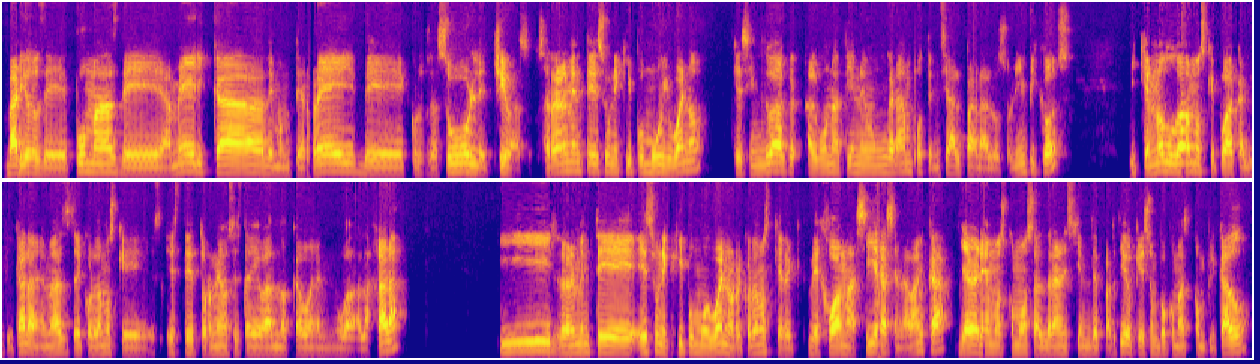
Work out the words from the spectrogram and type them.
varios de Pumas, de América, de Monterrey, de Cruz Azul, de Chivas. O sea, realmente es un equipo muy bueno que sin duda alguna tiene un gran potencial para los Olímpicos y que no dudamos que pueda calificar. Además, recordamos que este torneo se está llevando a cabo en Guadalajara y realmente es un equipo muy bueno. Recordemos que dejó a Macías en la banca. Ya veremos cómo saldrá en el siguiente partido, que es un poco más complicado,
